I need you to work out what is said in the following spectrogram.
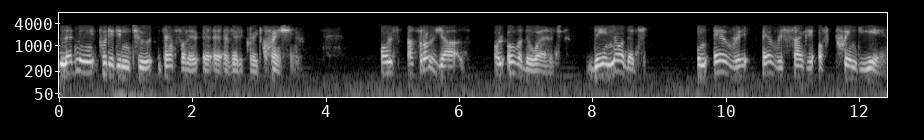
Let me put it into, thanks for a, a, a very great question. All astrologers all over the world, they know that in every every cycle of 20 years,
